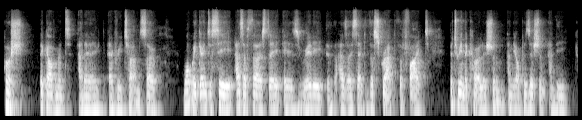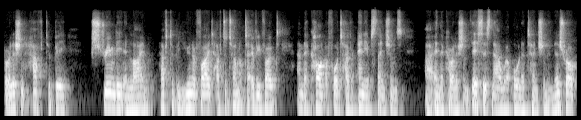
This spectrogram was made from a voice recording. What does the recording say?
push the government at a, every turn. So what we're going to see as of Thursday is really, as I said, the scrap, the fight between the coalition and the opposition and the coalition have to be extremely in line, have to be unified, have to turn up to every vote, and they can't afford to have any abstentions uh, in the coalition. This is now where all attention in Israel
